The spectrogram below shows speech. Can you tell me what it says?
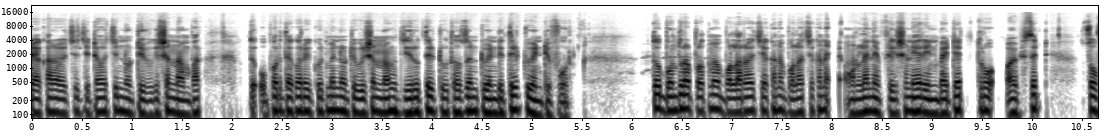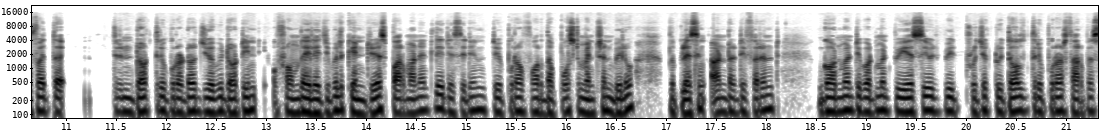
লেখা রয়েছে, যেটা হচ্ছে নোটিফিকেশন নাম্বার তো উপর দেখো রিক্রুটমেন্ট নোটিফিকেশন নং zero three two thousand twenty three twenty four তো বন্ধুরা প্রথমে বলা রয়েছে, এখানে বলা হচ্ছে এখানে online application are invited through website SOFED dot Tripura dot GOV dot in from the eligible candidates permanently residing Tripura for the post mention below the placing under different government department PSC with project with all ত্রিপুরার সার্ভিস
